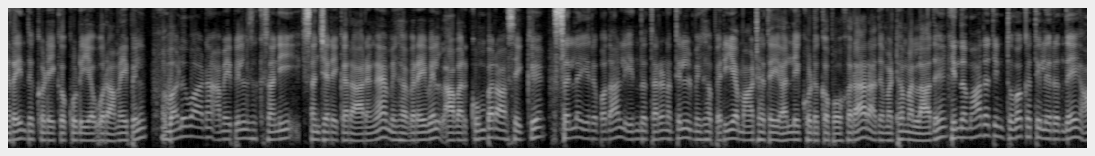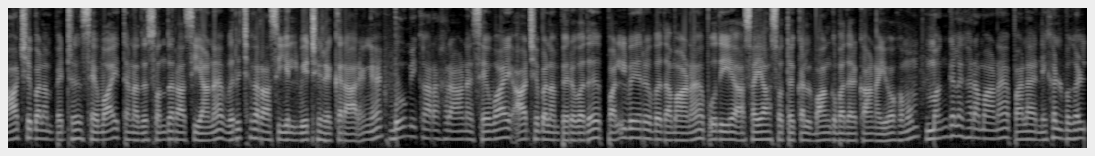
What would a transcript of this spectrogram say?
நிறைந்து கிடைக்கக்கூடிய ஒரு அமைப்பில் வலுவான அமைப்பில் சனி சஞ்சரிக்கிறாருங்க. மிக விரைவில் அவர் கும்பராசிக்கு செல்ல இருப்பதால் இந்த தருணத்தில் மிக பெரிய மாற்றத்தை அள்ளி கொடுக்க போகிறார். அது மட்டுமல்லாது இந்த மாதத்தின் துவக்கத்திலிருந்தே ஆட்சி பலம் பெற்று செவ்வாய் தனது சொந்த ராசியான விருச்சக ராசியில் வீற்றிருக்கிறாருங்க. பூமிக்காரகரான செவ்வாய் ஆட்சி பலம் பெறுவது பல்வேறு விதமான புதிய அசையா சொத்துக்கள் வாங்குவதற்கான யோகமும் மங்களகரமான பல நிகழ்வுகள்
